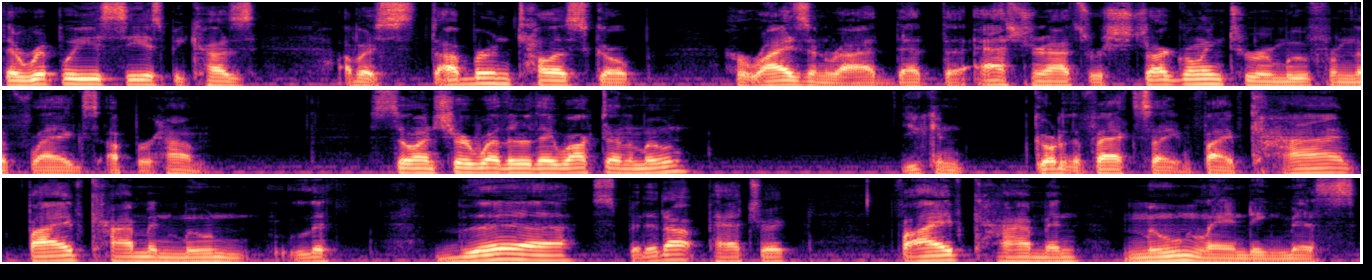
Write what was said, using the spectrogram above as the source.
The ripple you see is because of a stubborn telescope horizon rod that the astronauts were struggling to remove from the flag's upper hem. Still unsure whether they walked on the moon? You can go to the fact site and five, com- five common moon lith- bleh, spit it out, Patrick. Five common moon landing myths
